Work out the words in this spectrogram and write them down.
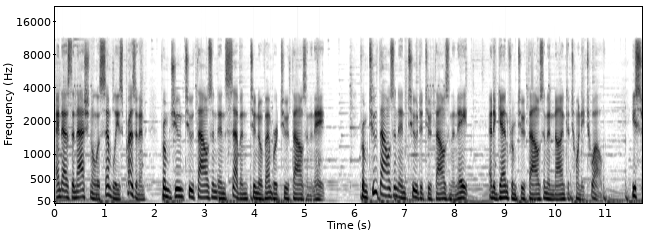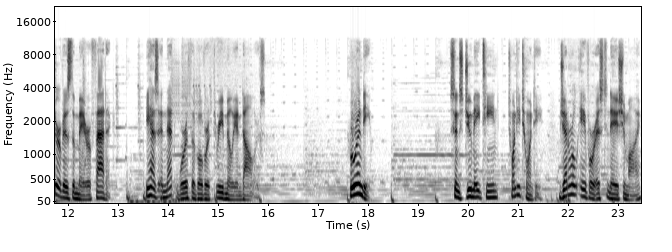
and as the National Assembly's president from June 2007 to November 2008. From 2002 to 2008, and again from 2009 to 2012, he served as the mayor of Fatick. He has a net worth of over $3 million. Burundi Since June 18, 2020, General Evariste Ndayishimiye,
